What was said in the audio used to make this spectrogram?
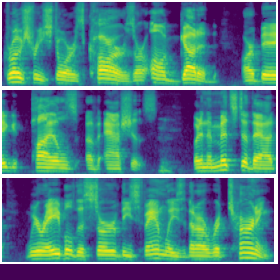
grocery stores, cars are all gutted, are big piles of ashes. Hmm. But in the midst of that, we're able to serve these families that are returning.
